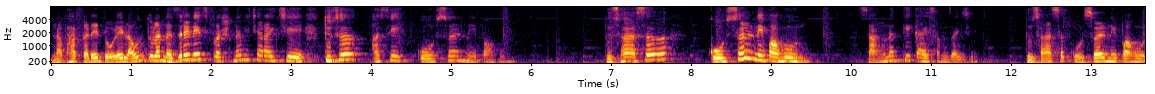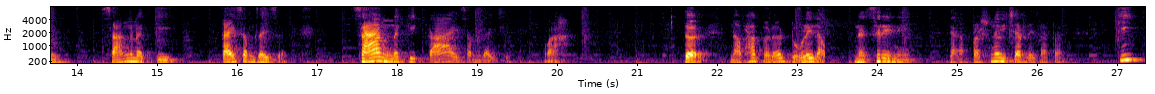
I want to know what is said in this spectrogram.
नभाकडे डोळे लावून तुला नजरेनेच प्रश्न विचारायचे. तुझं असे कोसळणे पाहून. तुझं असं कोसळणे पाहून सांग नक्की काय समजायचे. तुझं असं कोसळणे पाहून सांग नक्की काय समजायचं. सांग नक्की काय समजायचे. वा. तर नभाकडं डोळे लाव. नजरेने त्याला प्रश्न विचारले जातात की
